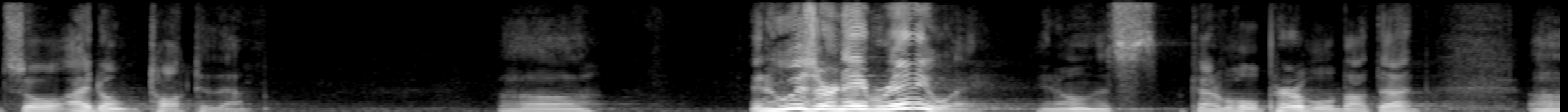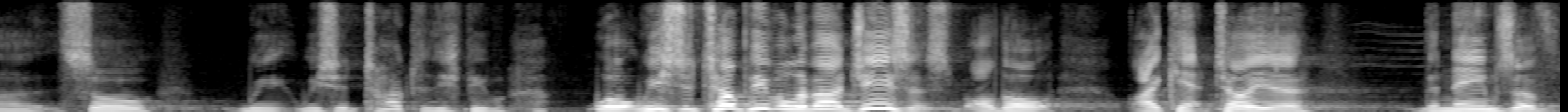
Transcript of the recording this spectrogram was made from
so I don't talk to them. Uh, and who is our neighbor anyway? You know, that's kind of a whole parable about that. Uh, so we, we should talk to these people. Well, we should tell people about Jesus, although I can't tell you the names of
